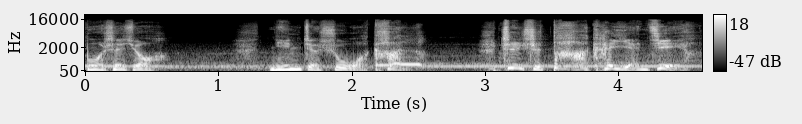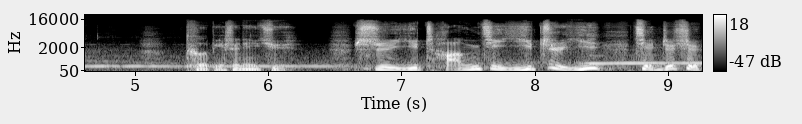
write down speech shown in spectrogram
莫深兄，您这书我看了，真是大开眼界呀！特别是那句。师夷长技以制夷，简直是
